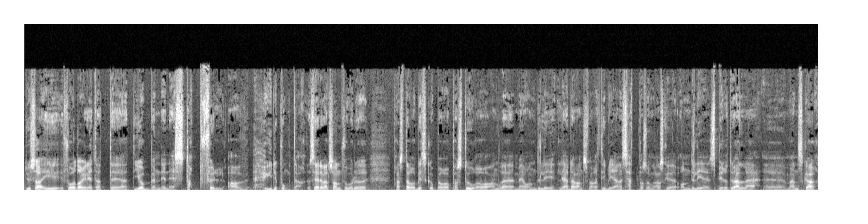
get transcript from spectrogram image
Du sa i foredraget ditt at, eh, at, jobben din er stappfull av høydepunkter. Så er det vel sånn for både prester og biskoper og pastorer og andre med åndelig lederansvar at de blir gjerne sett på som ganske åndelige, spirituelle eh, mennesker,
